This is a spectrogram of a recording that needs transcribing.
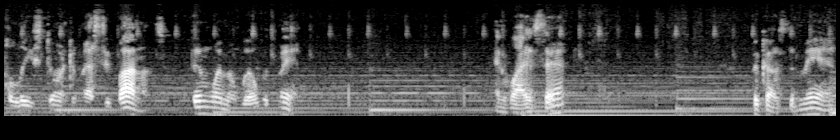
police during domestic violence than women will with men. And why is that? Because the man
